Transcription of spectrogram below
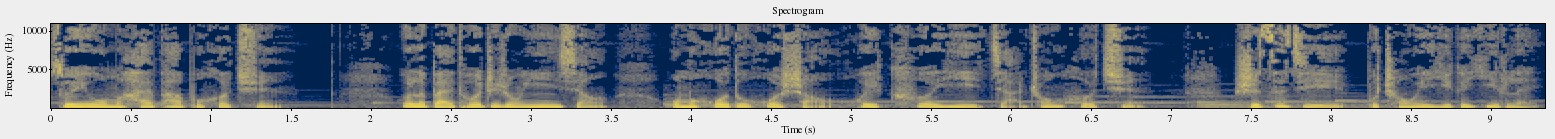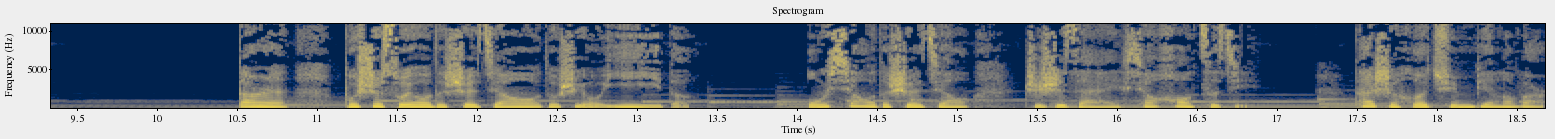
所以我们害怕不合群。为了摆脱这种印象，我们或多或少会刻意假装合群，使自己不成为一个异类。当然，不是所有的社交都是有意义的，无效的社交只是在消耗自己，它使合群变了味儿，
